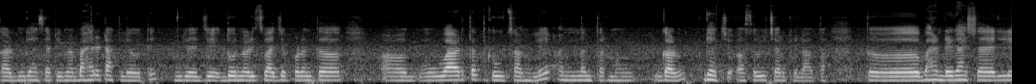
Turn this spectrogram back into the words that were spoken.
गाळून घ्यायसाठी मी बाहेर टाकले होते. म्हणजे जे दोन अडीच वाजेपर्यंत वाढतात गहू चांगले आणि नंतर मग गाळून घ्यायचे असा विचार केला होता. तर भांडे घासायला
